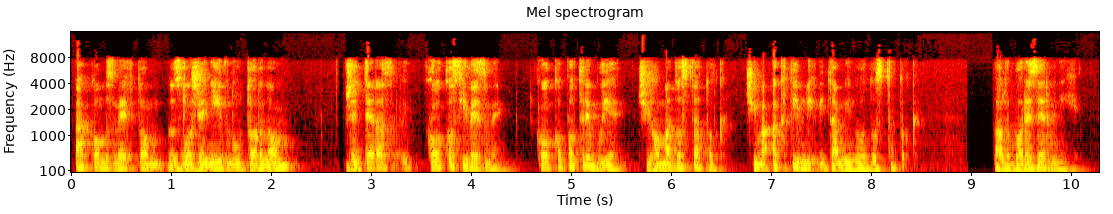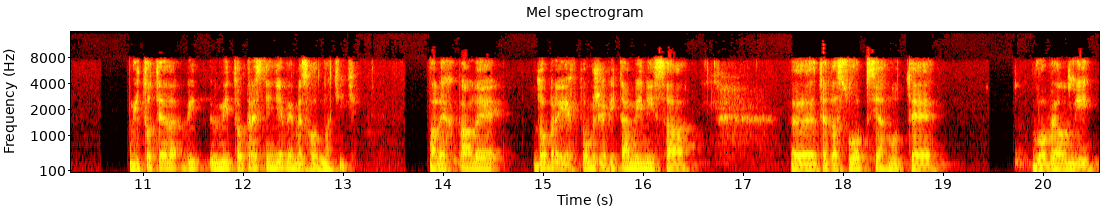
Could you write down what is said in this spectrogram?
akom sme v tom zložení vnútornom, že teraz koľko si vezme, koľko potrebuje, či ho má dostatok, či má aktívnych vitamínov dostatok alebo rezervných. My to, teda, my to presne nevieme zhodnotiť. Ale, ale dobre je v tom, že vitamíny sa e, teda sú obsiahnuté vo veľmi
